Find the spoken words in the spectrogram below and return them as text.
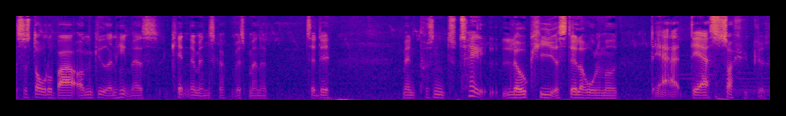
så står du bare omgivet af en hel masse kendte mennesker, hvis man er til det. Men på sådan en total low-key og stille og rolig måde. Det er, det er så hyggeligt.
